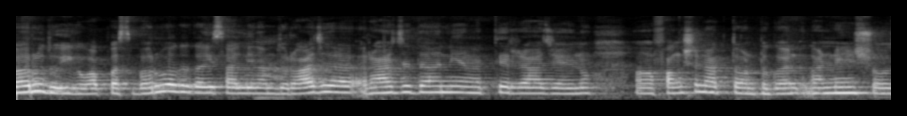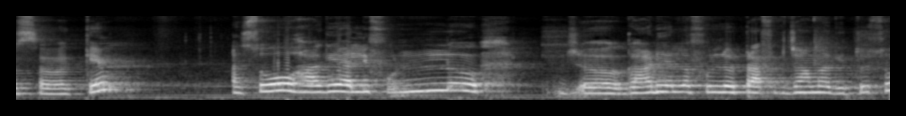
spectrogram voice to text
ಬರುದು. ಈಗ ವಾಪಸ್ ಬರುವಾಗ ಗೈಸ್ ಅಲ್ಲಿ ನಮ್ಮದು ರಾಜ, ರಾಜಧಾನಿ ಮತ್ತು ರಾಜ, ಏನು ಫಂಕ್ಷನ್ ಆಗ್ತಾ ಉಂಟು ಗಣ್, ಗಣೇಶೋತ್ಸವಕ್ಕೆ. ಸೊ ಹಾಗೆ ಅಲ್ಲಿ ಫುಲ್ಲು ಜ ಗಾಡಿ ಎಲ್ಲ ಫುಲ್ ಟ್ರಾಫಿಕ್ ಜಾಮ್ ಆಗಿತ್ತು. ಸೊ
